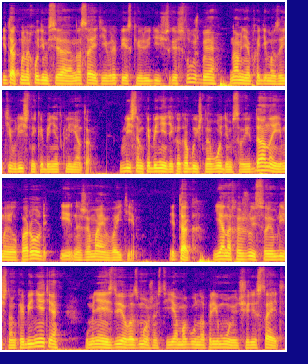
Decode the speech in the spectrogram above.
Итак, мы находимся на сайте Европейской юридической службы. Нам необходимо зайти в личный кабинет клиента. В личном кабинете, как обычно, вводим свои данные, email, пароль и нажимаем «Войти». Итак, я нахожусь в своем личном кабинете. У меня есть две возможности. Я могу напрямую через сайт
